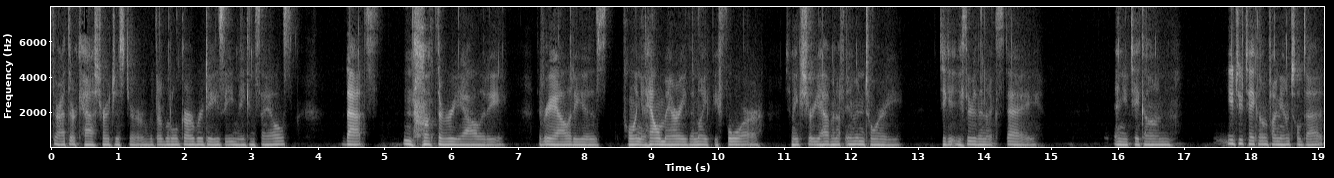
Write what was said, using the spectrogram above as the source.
They're at their cash register with their little Gerber daisy making sales. That's not the reality. The reality is pulling a Hail Mary the night before to make sure you have enough inventory to get you through the next day. And you take on, you do take on financial debt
